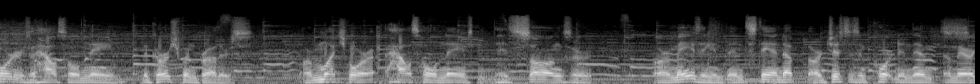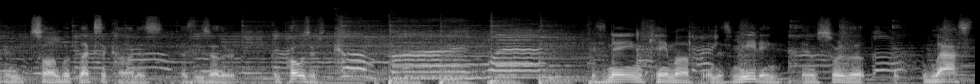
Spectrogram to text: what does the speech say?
Cole Porter's a household name. The Gershwin brothers are much more household names. His songs are are amazing and, and stand up are just as important in the American songbook lexicon as, as these other composers. His name came up in this meeting and it was sort of the, the last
